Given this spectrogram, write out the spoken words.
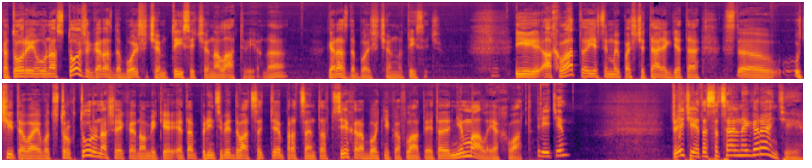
которые у нас тоже гораздо больше, чем тысяча на Латвию. Да? Гораздо больше, чем на тысячу. И охват, если мы посчитали где-то, э, учитывая вот структуру нашей экономики, это, в принципе, 20% всех работников Латвии. Это немалый охват. Третье. Третье – это социальные гарантии,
